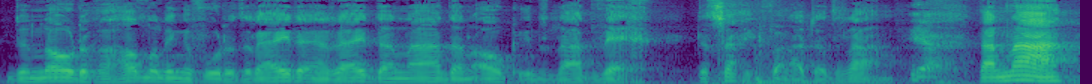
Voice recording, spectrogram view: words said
de nodige handelingen voor het rijden en rijdt daarna dan ook inderdaad weg. Dat zag ik vanuit het raam. Ja. Daarna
